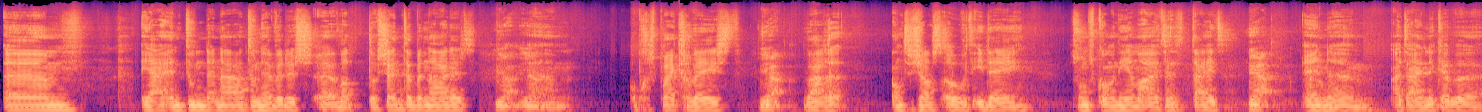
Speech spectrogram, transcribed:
Um, ja, en toen daarna toen hebben we dus eh, wat docenten benaderd. Ja, ja. ehm, op gesprek geweest. ja, Waren enthousiast over het idee. Soms kwam het niet helemaal uit uit de tijd. ja. En ehm, uiteindelijk hebben we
